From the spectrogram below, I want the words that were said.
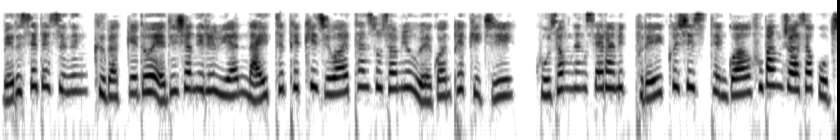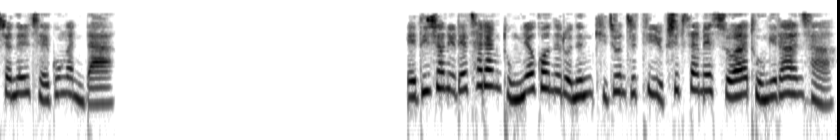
메르세데스는 그 밖에도 에디션 1을 위한 나이트 패키지와 탄소 섬유 외관 패키지, 고성능 세라믹 브레이크 시스템과 후방 좌석 옵션을 제공한다. 에디션 1의 차량 동력원으로는 기존 GT63S와 동일한 4.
